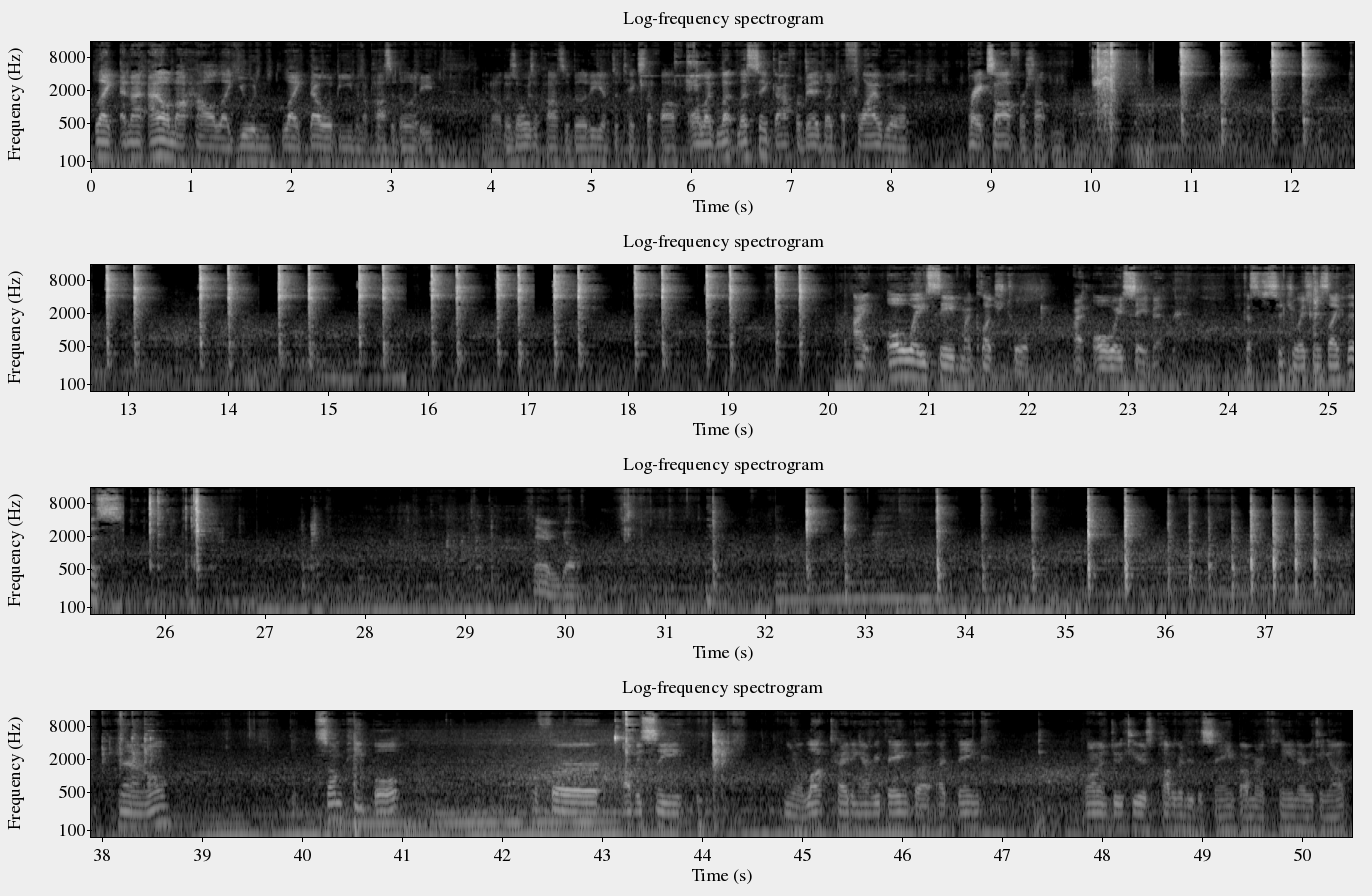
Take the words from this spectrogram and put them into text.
like, and I, I don't know how like you would like that would be even a possibility. You know, there's always a possibility you have to take stuff off, or like let let's say God forbid like a flywheel breaks off or something. I always save my clutch tool. I always save it. Because situations like this. There you go. Now, some people prefer, obviously, you know, Loctiting everything, but I think what I'm gonna do here is probably gonna do the same, but I'm gonna clean everything up.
